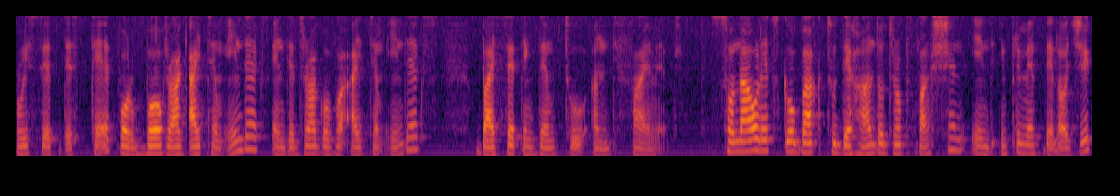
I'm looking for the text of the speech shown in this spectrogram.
reset the state for both drag item index and the drag over item index by setting them to undefined. So now let's go back to the handle drop function and implement the logic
